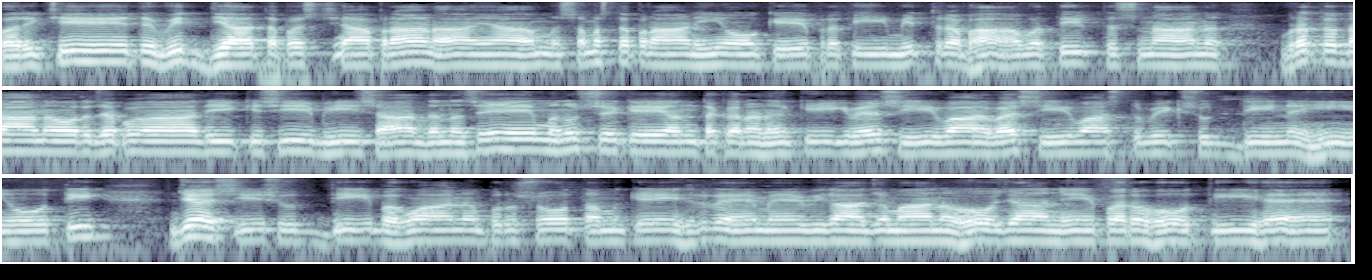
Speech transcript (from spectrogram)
परीक्षित विद्या तपस्या प्राणायाम, समस्त प्राणियों के प्रति मित्र भाव तीर्थ स्नान व्रत दान और जप आदि किसी भी साधन से मनुष्य के अंतकरण की वैसी वा, वैसी वास्तविक शुद्धि नहीं होती। जैसी शुद्धि भगवान पुरुषोत्तम के हृदय में विराजमान हो जाने पर होती है।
